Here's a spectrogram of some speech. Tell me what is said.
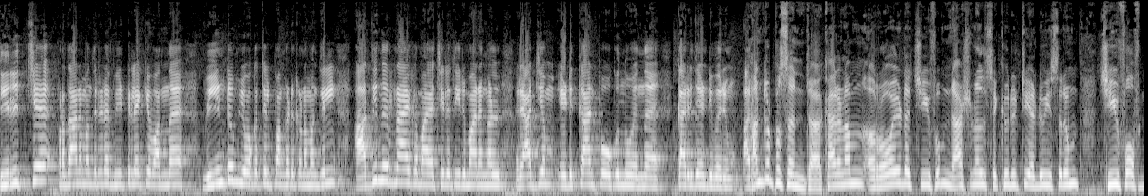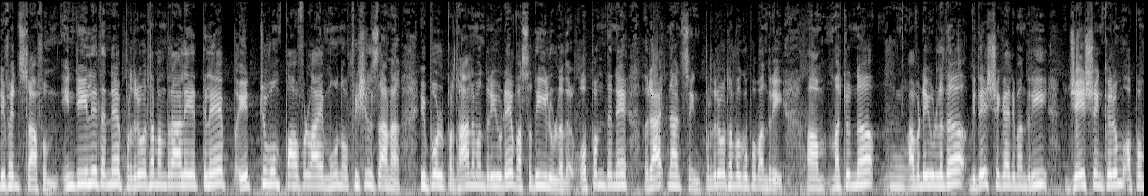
തിരിച്ച് പ്രധാനമന്ത്രിയുടെ വീട്ടിലേക്ക് വന്ന് വീണ്ടും യോഗത്തിൽ പങ്കെടുക്കണമെങ്കിൽ അതിനിർണായകമായ ചില തീരുമാനങ്ങൾ രാജ്യം എടുക്കാൻ പോകുന്നു എന്ന് കരുതേണ്ടി വരും. Hundred percent. കാരണം റോയുടെ ചീഫും നാഷണൽ സെക്യൂരിറ്റി അഡ്വൈസറും ചീഫ് ഓഫ് ഡിഫൻസ് സ്റ്റാഫും ഇന്ത്യയിലെ തന്നെ പ്രതിരോധ മന്ത്രാലയത്തിലെ ഏറ്റവും പവർഫുള്ളായ മൂന്ന് ഒഫീഷ്യൽസ് ആണ് ഇപ്പോൾ പ്രധാനമന്ത്രിയുടെ വസതിയിലുള്ളത്. ഒപ്പം തന്നെ രാജ്നാഥ് സിംഗ് പ്രതിരോധ വകുപ്പ് മന്ത്രി. മറ്റൊന്ന് അവിടെയുള്ളത് വിദേശകാര്യമന്ത്രി ജയശങ്കറും ഒപ്പം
